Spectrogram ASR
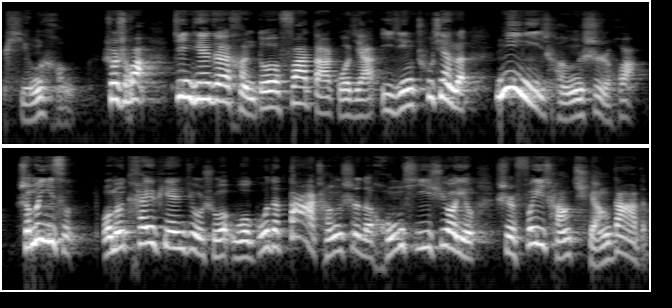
平衡。说实话，今天在很多发达国家已经出现了逆城市化，什么意思？我们开篇就说，我国的大城市的虹吸效应是非常强大的。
